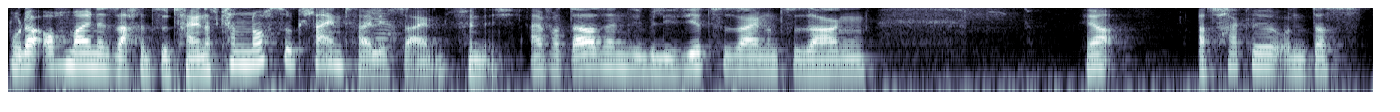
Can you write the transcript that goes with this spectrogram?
oder auch mal eine Sache zu teilen. Das kann noch so kleinteilig Ja. sein, finde ich. Einfach da sensibilisiert zu sein und zu sagen, ja, Attacke und das,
